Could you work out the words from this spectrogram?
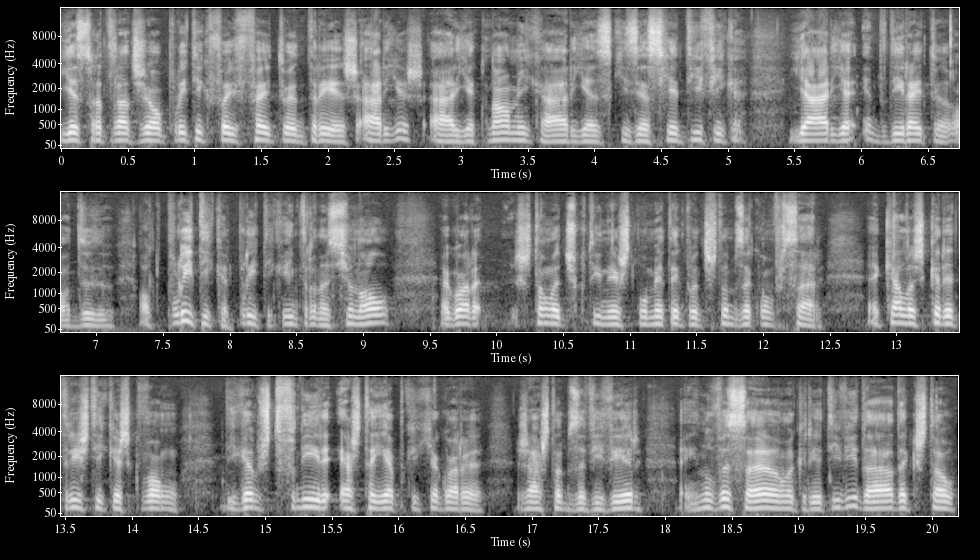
e esse retrato geopolítico foi feito em três áreas, a área económica, a área, se quiser, científica e a área de direito ou de, ou de política, política internacional. Agora, estão a discutir neste momento, enquanto estamos a conversar, aquelas características que vão, digamos, definir esta época que agora já estamos a viver, a inovação, a criatividade, a questão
